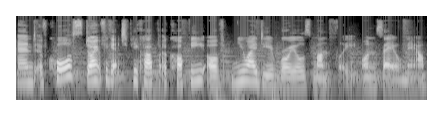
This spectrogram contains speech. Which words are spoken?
And of course, don't forget to pick up a copy of New Idea Royals Monthly on sale now.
